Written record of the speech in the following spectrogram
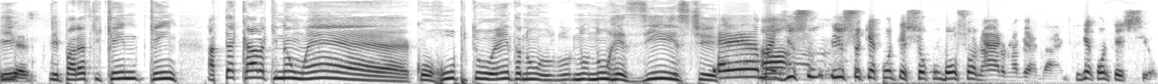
E, e, parece que quem, quem. Até cara que não é corrupto entra, no, não resiste. É, mas ah. isso, isso que aconteceu com o Bolsonaro, na verdade. O que aconteceu?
